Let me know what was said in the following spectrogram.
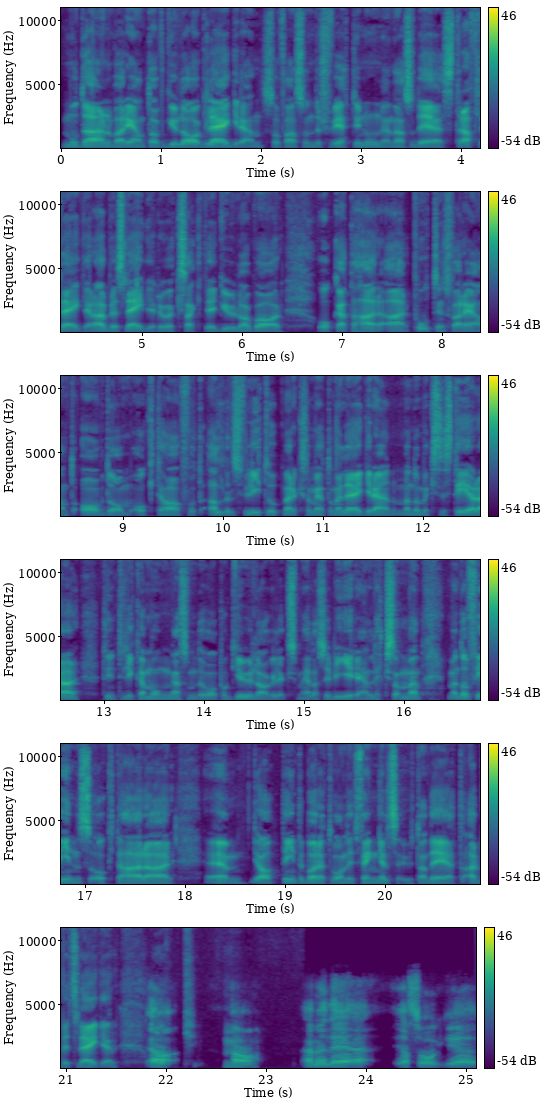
modern variant av Gulaglägren som fanns under Sovjetunionen. Alltså det är straffläger, arbetsläger, det var exakt det Gulag var. Och att det här är Putins variant av dem och det har fått alldeles för lite uppmärksamhet de här lägren, men de existerar. Det är inte lika många som det var på Gulag, liksom hela Sibirien, liksom, men, men de finns och det här är, um, ja, det är inte bara ett vanligt fängelse utan det är ett arbetsläger. Ja, och, mm. ja. ja men det, jag såg, eh,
